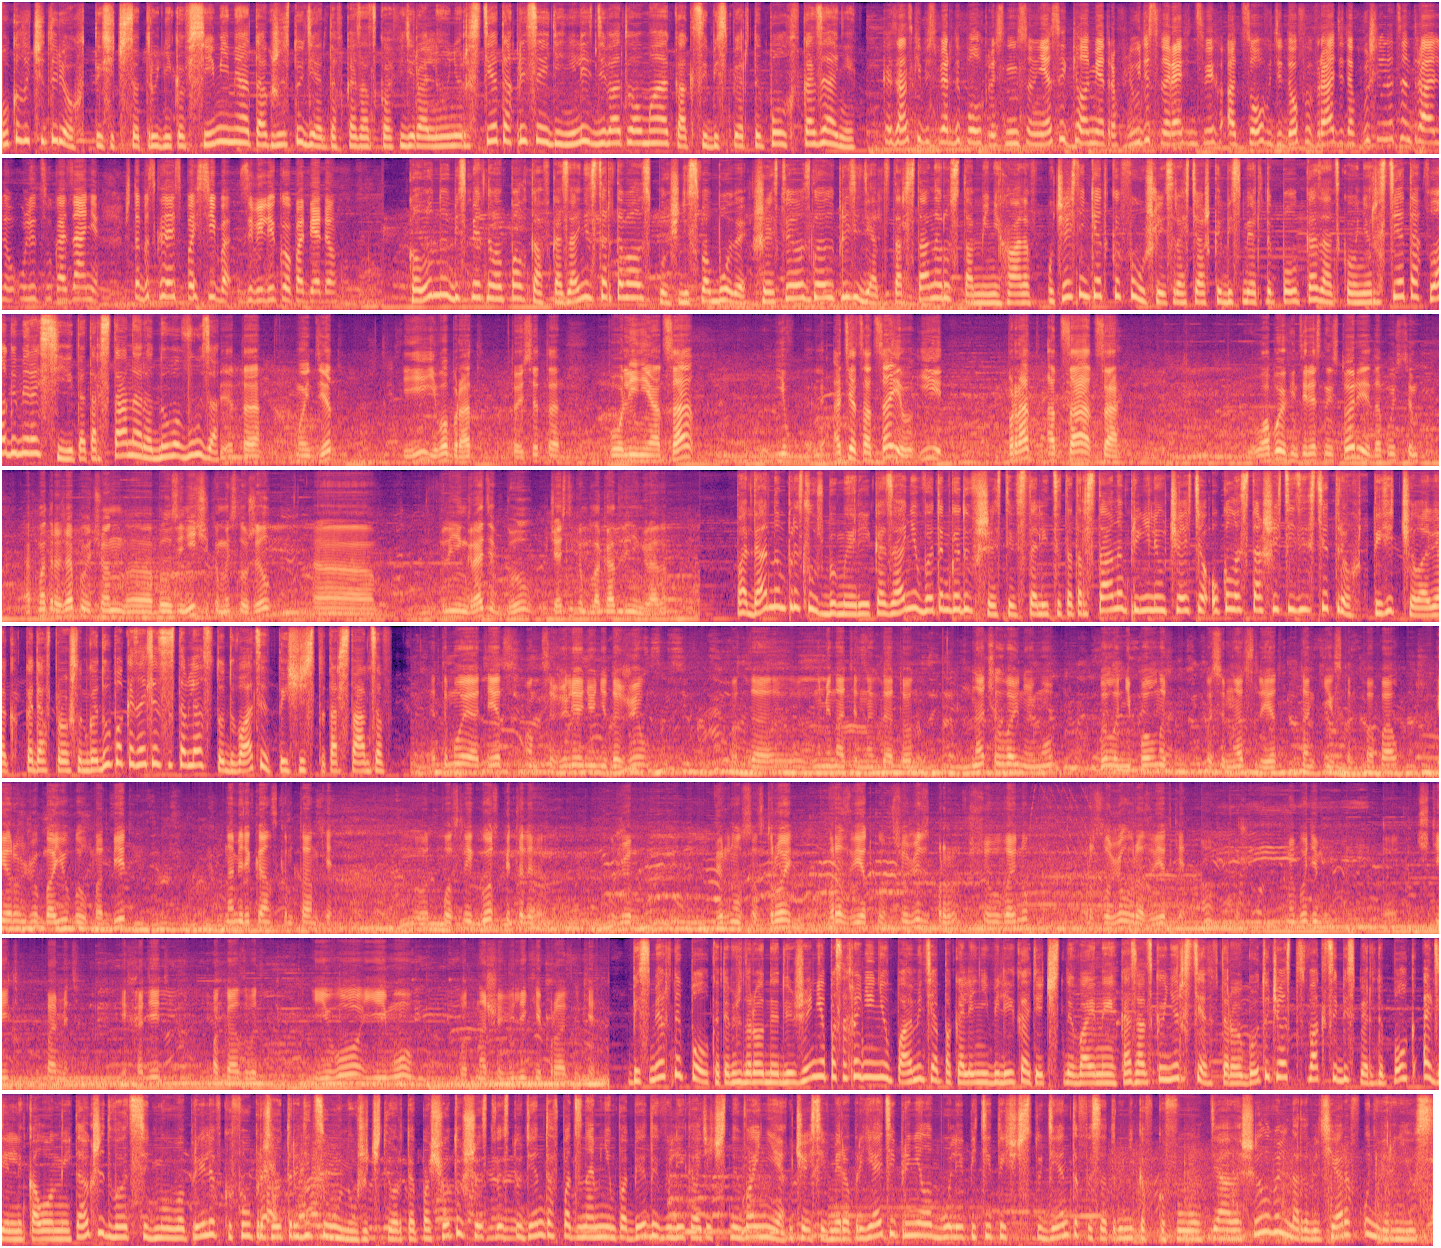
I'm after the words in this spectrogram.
Около 4 тысяч сотрудников с семьями, а также студентов Казанского федерального университета присоединились 9 мая к акции «Бессмертный полк» в Казани. Казанский бессмертный полк разнился на несколько километров. Люди с фотографиями своих отцов, дедов и прадедов вышли на центральную улицу Казани, чтобы сказать спасибо за великую победу. Колонна бессмертного полка в Казани стартовала с площади Свободы. Шествие возглавил президент Татарстана Рустам Миниханов. Участники от КФУ ушли с растяжкой «Бессмертный полк Казанского университета» флагами России, Татарстана, родного вуза. Это мой дед и его брат. То есть это по линии отца, и, отец отца и, и брат отца отца. У обоих интересные истории. Допустим, Ахмад Раджапович, он э, был зенитчиком и служил э, в Ленинграде, был участником блокады Ленинграда. По данным пресс-службы мэрии Казани, в этом году в шествии в столице Татарстана приняли участие около 163 тысяч человек, когда в прошлом году показатель составлял 120 тысяч татарстанцев. Это мой отец, он, к сожалению, не дожил вот до знаменательных дат. Он начал войну, ему было неполных 18 лет, танкистом попал. В первом же бою был подбит на американском танке. Вот, после госпиталя уже вернулся в строй, в разведку. Всю жизнь, всю войну прослужил в разведке. Ну, мы будем э, чтить память и ходить, показывать и его, и ему вот наши великие праздники. Бессмертный полк – это международное движение по сохранению памяти о поколении Великой Отечественной войны. Казанский университет второй год участвует в акции «Бессмертный полк» отдельной колонной. Также 27 апреля в КФУ прошло традиционно уже четвертое по счету шествие студентов под знаменем победы в Великой Отечественной войне. Участие в мероприятии приняло более 5000 студентов и сотрудников КФУ. Диана Шилова, Леонард Влетьяров, Univer News.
